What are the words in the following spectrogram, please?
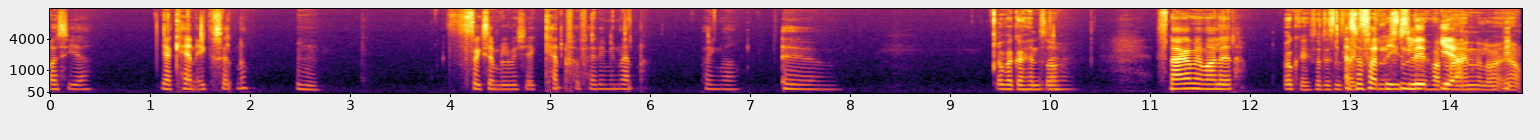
og siger, jeg kan ikke selv nu. Mm. For eksempel, hvis jeg ikke kan få fat i min mand. På ingen måde. Øh, Og hvad gør han så? snakker med mig lidt. Okay, så det er sådan en Altså slags for den sådan lidt- hotline, ja. eller hvad? Ja.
